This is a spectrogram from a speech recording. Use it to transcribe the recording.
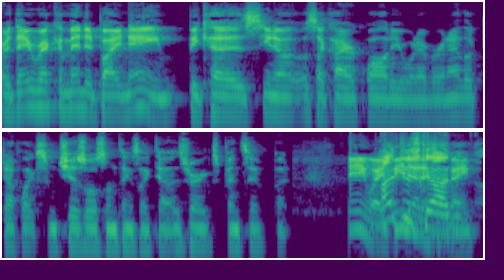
or they recommended by name because you know it was like higher quality or whatever. And I looked up like some chisels and things like that. It was very expensive, but anyway, I just that as it got-.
